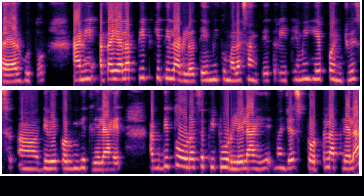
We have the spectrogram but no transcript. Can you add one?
तयार होतो. आणि आता याला पीठ किती लागलं ते मी तुम्हाला सांगते. तर इथे मी हे पंचवीस दिवे करून घेतलेले आहेत. अगदी थोडंसं पीठ उरलेलं आहे. म्हणजेच टोटल आपल्याला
